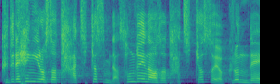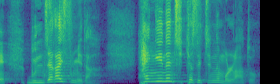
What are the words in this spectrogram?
그들의 행위로서 다 지켰습니다. 성전에 나와서 다 지켰어요. 그런데 문제가 있습니다. 행위는 지켰을지는 몰라도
